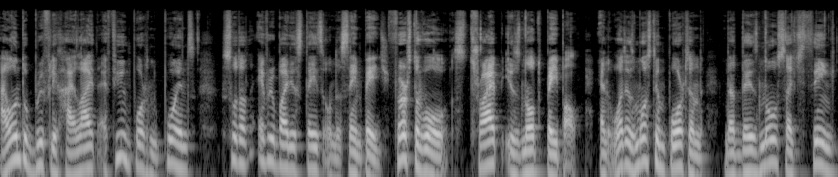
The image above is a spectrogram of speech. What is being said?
I want to briefly highlight a few important points so that everybody stays on the same page. First of all, Stripe is not PayPal. And what is most important, that there is no such thing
